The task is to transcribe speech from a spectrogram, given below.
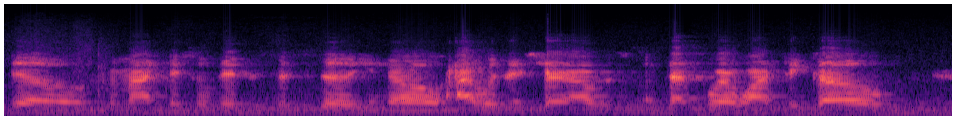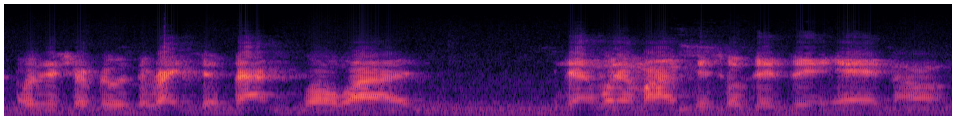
still for my official visits, but still, you know, I wasn't sure I was that's where I wanted to go. I wasn't sure if it was the right fit basketball wise. And then went on my official visit, and um,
